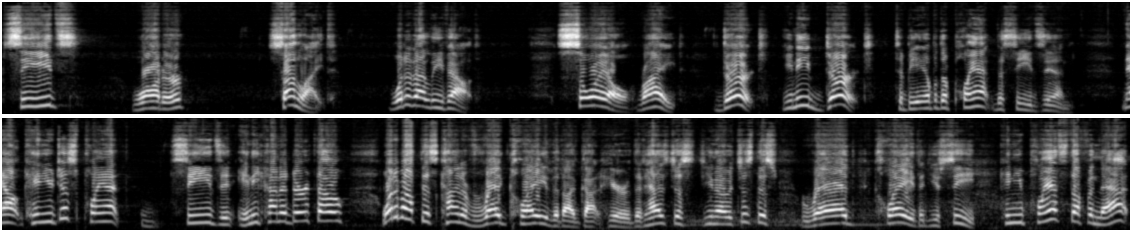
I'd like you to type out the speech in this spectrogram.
Seeds, water, sunlight. What did I leave out? Soil, right. Dirt. You need dirt to be able to plant the seeds in. Now, can you just plant seeds in any kind of dirt though? What about this kind of red clay that I've got here that has just, you know, it's just this red clay that you see? Can you plant stuff in that?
